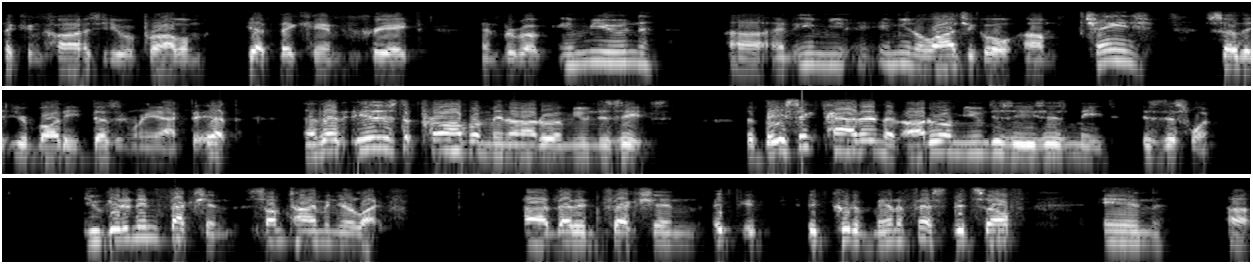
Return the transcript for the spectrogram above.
that can cause you a problem, yet they can create and provoke immune uh, immu immunological um, change so that your body doesn't react to it. Now, that is the problem in autoimmune disease. The basic pattern that autoimmune diseases meet is this one. You get an infection sometime in your life. Uh, that infection, it, it, it could have manifested itself in uh,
